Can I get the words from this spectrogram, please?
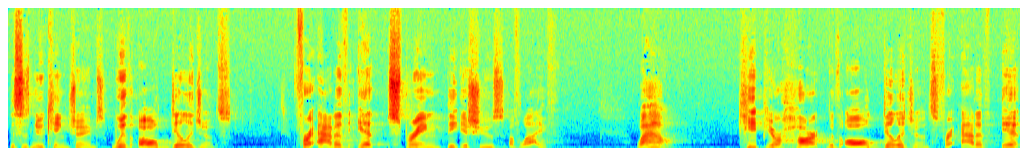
this is New King James, with all diligence, for out of it spring the issues of life. Wow. Keep your heart with all diligence, for out of it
